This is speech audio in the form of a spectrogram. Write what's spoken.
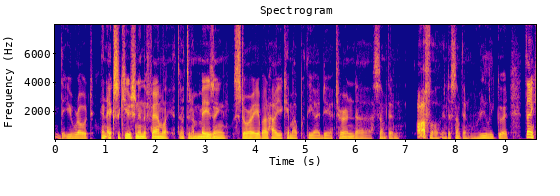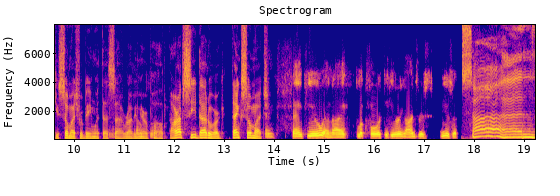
that you wrote, An Execution in the Family. It's, it's an amazing story about how you came up with the idea. Turned uh, something awful into something really good. Thank you so much for being with us, uh, Robbie okay. Meeropol. RFC.org. Thanks so much. And Thank you, and I look forward to hearing Andra's music. Southern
